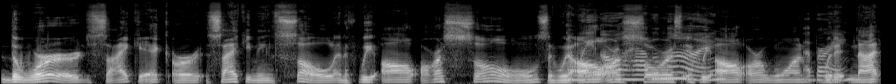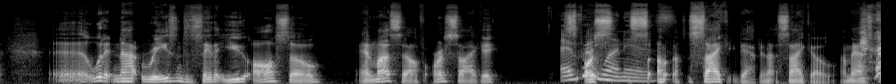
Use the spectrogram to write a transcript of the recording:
the word psychic or psyche means soul. And if we all are souls and we, And we all, all are souls, if we all are one, would it not, uh, would it not reason to say that you also and myself are psychic? Or Everyone s- is. uh, psychic, Daphne, not psycho. I'm asking.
